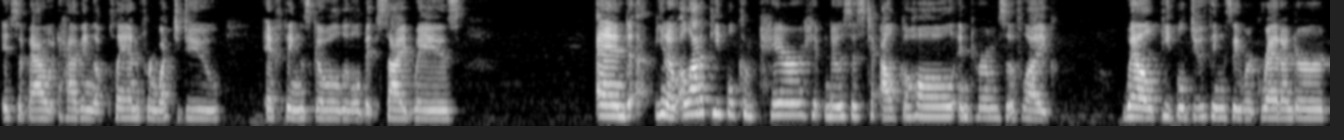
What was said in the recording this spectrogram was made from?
it's about having a plan for what to do if things go a little bit sideways and uh, you know a lot of people compare hypnosis to alcohol in terms of like well people do things they regret under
